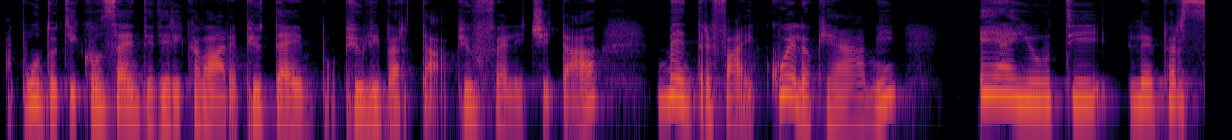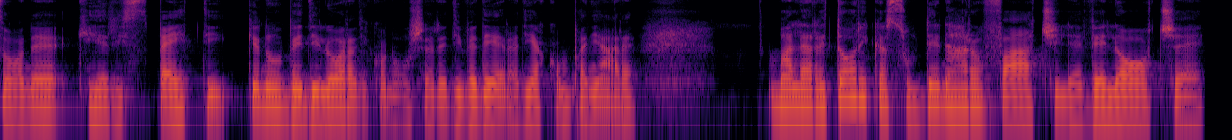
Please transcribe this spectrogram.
Appunto ti consente di ricavare più tempo, più libertà, più felicità, mentre fai quello che ami e aiuti le persone che rispetti, che non vedi l'ora di conoscere, di vedere, di accompagnare. Ma la retorica sul denaro facile, veloce,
